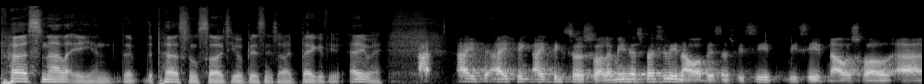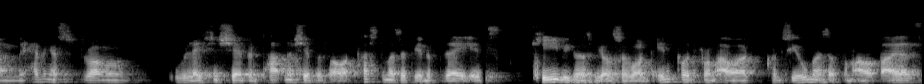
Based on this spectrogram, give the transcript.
personality and the, the personal side to your business. I beg of you. Anyway. I, I think I think so as well. I mean, especially in our business, we see it, we see it now as well. Um, having a strong relationship and partnership with our customers at the end of the day is key because we also want input from our consumers or from our buyers.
